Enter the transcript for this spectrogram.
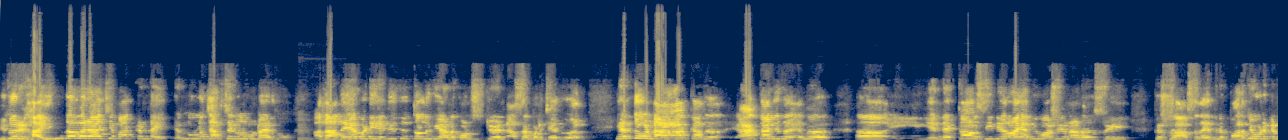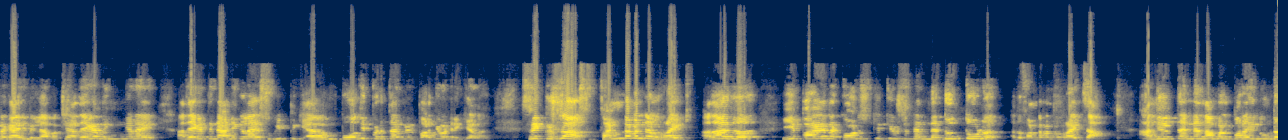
ഇതൊരു ഹൈന്ദവ രാജ്യമാക്കണ്ടേ എന്നുള്ള ചർച്ചകളും ഉണ്ടായിരുന്നു. അത് അതേപടി എഴുതി തള്ളുകയാണ് കോൺസ്റ്റിറ്റ്യൂവന്റ് അസംബ്ലി ചെയ്തത്. എന്തുകൊണ്ടാണ് ആക്കാതെ ആക്കാഞ്ഞത് എന്ന് ആ, എന്നെക്കാൾ സീനിയറായ അഭിഭാഷകനാണ് ശ്രീ കൃഷ്ണദാസ്. അദ്ദേഹത്തിന് പറഞ്ഞു കൊടുക്കേണ്ട കാര്യമില്ല. പക്ഷെ അദ്ദേഹം ഇങ്ങനെ അദ്ദേഹത്തിന്റെ അണികളെ സുഖിപ്പി ആ, ബോധ്യപ്പെടുത്താൻ വേണ്ടി പറഞ്ഞുകൊണ്ടിരിക്കുകയാണ്. ശ്രീ കൃഷ്ണദാസ് ഫണ്ടമെന്റൽ റൈറ്റ് അതായത് ഈ പറയുന്ന കോൺസ്റ്റിറ്റ്യൂഷന്റെ നെടുന്തൂണ് അത് ഫണ്ടമെന്റൽ റൈറ്റ്സ് റൈറ്റ്സാ അതിൽ തന്നെ നമ്മൾ പറയുന്നുണ്ട്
